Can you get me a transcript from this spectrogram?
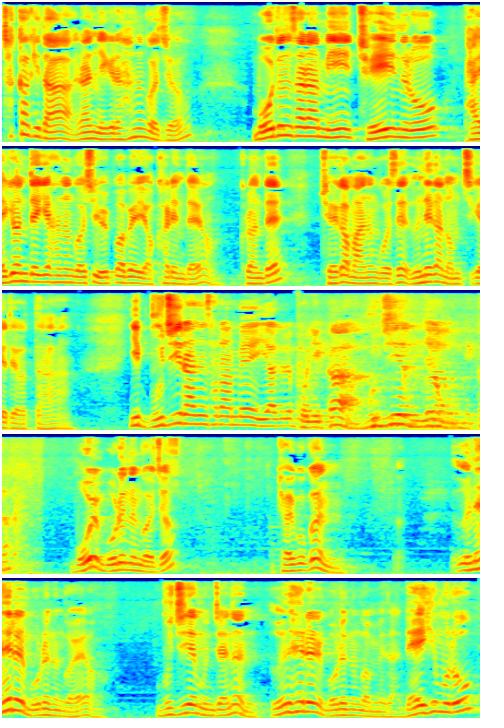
착각이다라는 얘기를 하는 거죠. 모든 사람이 죄인으로 발견되게 하는 것이 율법의 역할인데요. 그런데 죄가 많은 곳에 은혜가 넘치게 되었다. 이 무지라는 사람의 이야기를 보니까 무지의 문제가 뭡니까? 뭘 모르는 거죠? 결국은 은혜를 모르는 거예요. 무지의 문제는 은혜를 모르는 겁니다. 내 힘으로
